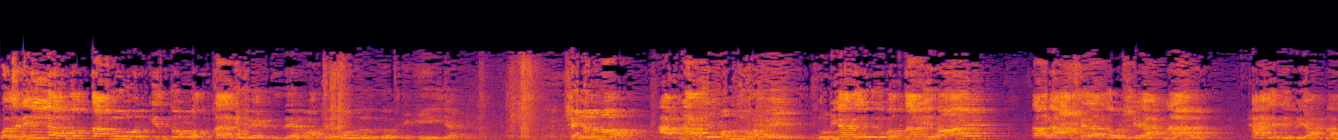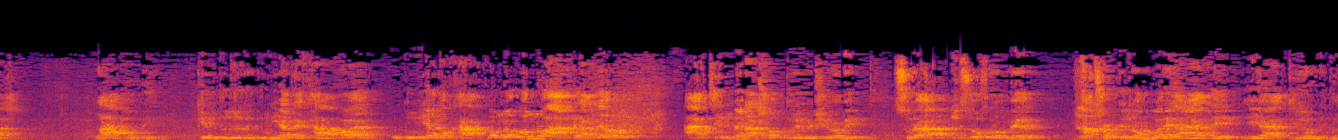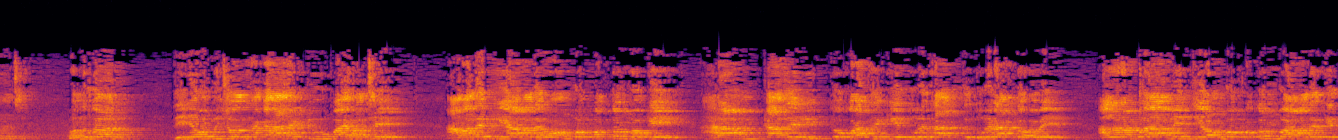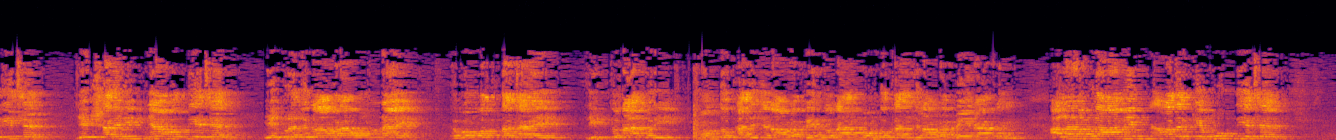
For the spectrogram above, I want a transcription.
বলছেন, ইল্লাল মুত্তাকুন, কিন্তু মুত্তাকি ব্যক্তিদের মধ্যে বন্ধুত্ব থেকেই যাবে। সেজন্য আপনার যে বন্ধু হবে, দুনিয়াতে যদি মোত্তাকি হয়, তাহলে আখেরাতেও সে আপনার কাজে দেবে, আপনার লাভ হবে। কিন্তু যদি দুনিয়াতে খারাপ হয়, তো দুনিয়া তো খারাপ করল করল আখেরাতেও আর চিনবে না শত্রুই বেশি হবে। সুরা জোখরফের সাতষট্টি নম্বরে আয়াতে এই আয়াতটি বর্ণিত হয়েছে। বন্ধুগণ, দিনে অবিচল থাকার আরেকটি উপায় হচ্ছে আমাদেরকে আমাদের অঙ্গ প্রত্যঙ্গকে হারাম কাজে লিপ্ত করা থেকে দূরে থাকতে, দূরে রাখতে হবে। আল্লাহ রাব্বুল আলামিন যে অঙ্গ প্রত্যঙ্গ আমাদেরকে দিয়েছেন, যে শারীরিক নিয়ামত দিয়েছেন, এগুলো যেন আমরা অন্যায় এবং অত্যাচারে লিপ্ত না করি, মন্দ কাজে যেন আমরা বেহত না, মন্দ কাজে যেন আমরা ব্যয় না করি। আল্লাহ রাব্বুল আলামিন আমাদেরকে মুখ দিয়েছেন,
